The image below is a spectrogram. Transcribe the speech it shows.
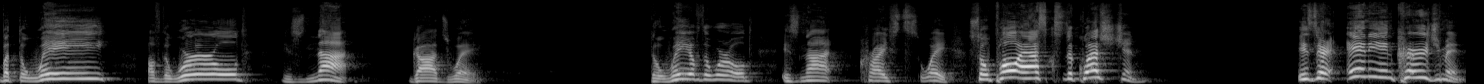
But the way of the world is not God's way. The way of the world is not Christ's way. So Paul asks the question Is there any encouragement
